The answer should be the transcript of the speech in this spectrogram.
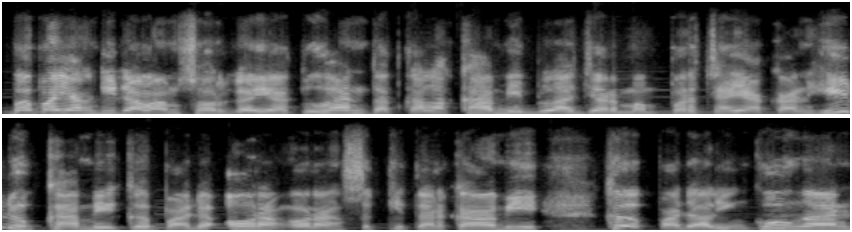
Bapa yang di dalam sorga ya Tuhan, tatkala kami belajar mempercayakan hidup kami kepada orang-orang sekitar kami, kepada lingkungan,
